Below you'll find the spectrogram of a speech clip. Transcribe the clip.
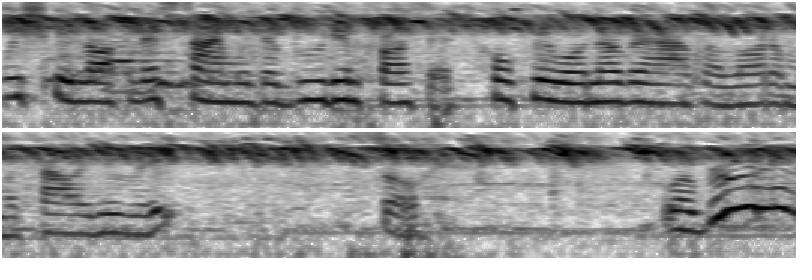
Wish me luck this time with the brooding process. Hopefully we're not going to have a lot of mortality rate. So, we're brooding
